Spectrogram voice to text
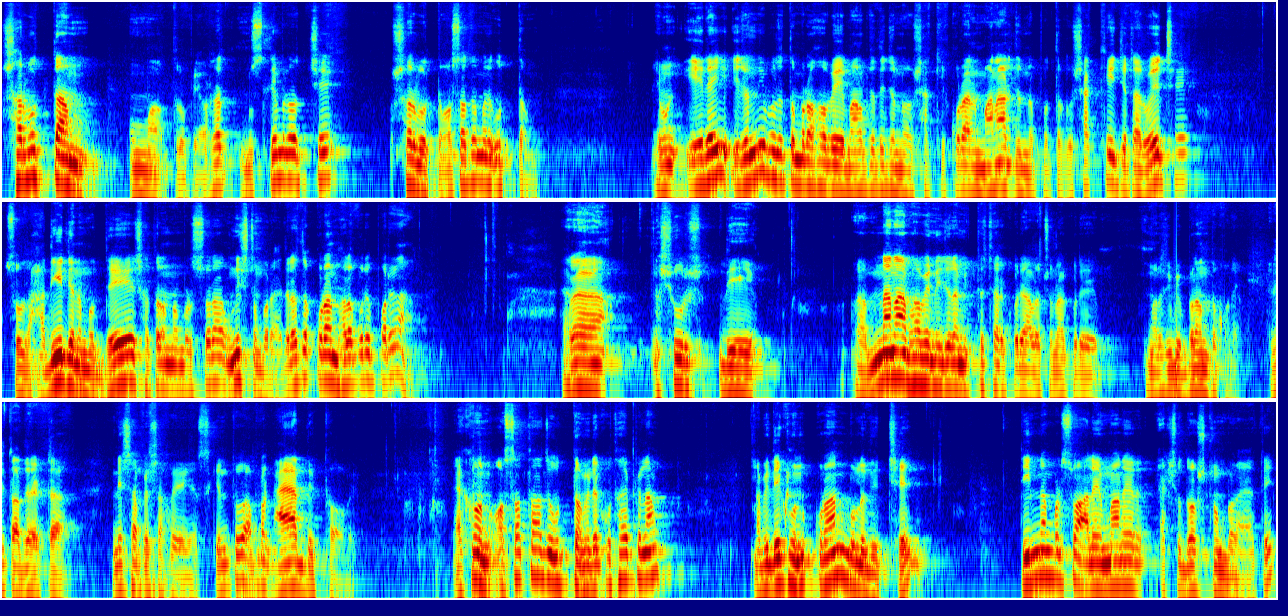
সর্বোত্তম উম্মাত রূপে। অর্থাৎ মুসলিমরা হচ্ছে সর্বোত্তম অসাত মানে উত্তম। এবং এরাই, এজন্যই বলতে তোমরা হবে মানবজাতির জন্য সাক্ষী, কোরআন মানার জন্য প্রত্যক্ষ সাক্ষী যেটা রয়েছে। সোল হাদিদের মধ্যে সতেরো নম্বর সোরা উনিশ নম্বর আয় এরা তো কোরআন ভালো করে পড়ে না। এরা সুর দিয়ে নানাভাবে নিজেরা মিথ্যাচার করে, আলোচনা করে, মানুষকে বিভ্রান্ত করে। এটি তাদের একটা নেশা পেশা হয়ে গেছে। কিন্তু আপনাকে আয়াত দেখতে হবে। এখন অসাতা যে উত্তম, এটা কোথায় পেলাম? আপনি দেখুন, কোরআন বলে দিচ্ছে, তিন নম্বর সো আল ইমরানের একশো দশ নম্বর আয়াতে।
